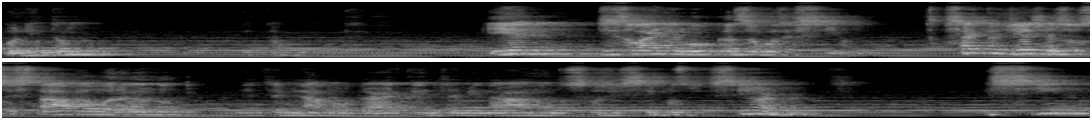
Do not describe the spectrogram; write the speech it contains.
bonitão. Então. E diz lá em Lucas 11 assim: Certo dia Jesus estava orando em determinado lugar, tendo terminado, um dos seus discípulos disse: Senhor, ensina,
